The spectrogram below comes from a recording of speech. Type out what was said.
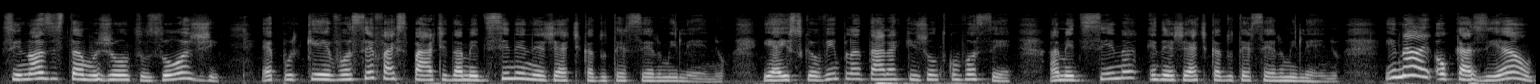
se nós estamos juntos hoje, é porque você faz parte da medicina energética do terceiro milênio. E é isso que eu vim plantar aqui junto com você. A medicina energética do terceiro milênio. E na ocasião,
